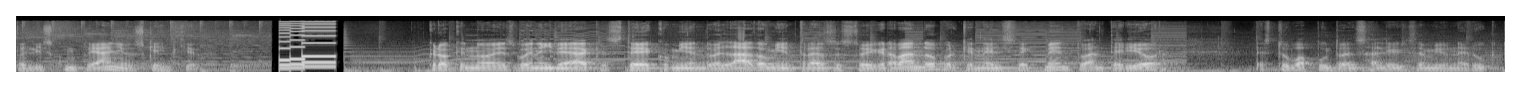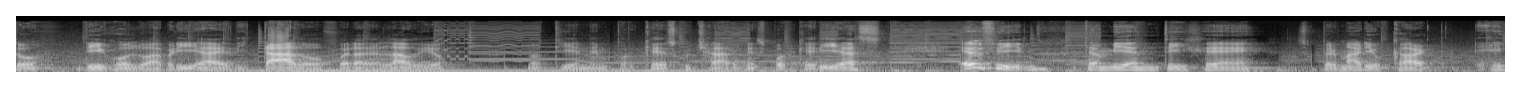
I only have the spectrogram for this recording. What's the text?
feliz cumpleaños GameCube. Creo que no es buena idea que esté comiendo helado mientras estoy grabando, porque en el segmento anterior estuvo a punto de salirse mi un eructo. Digo, lo habría editado fuera del audio. No tienen por qué escuchar mis porquerías. En fin, también dije Super Mario Kart 8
